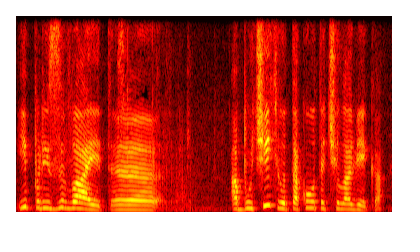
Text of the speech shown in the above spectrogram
и призывает э, обучить вот такого-то человека –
